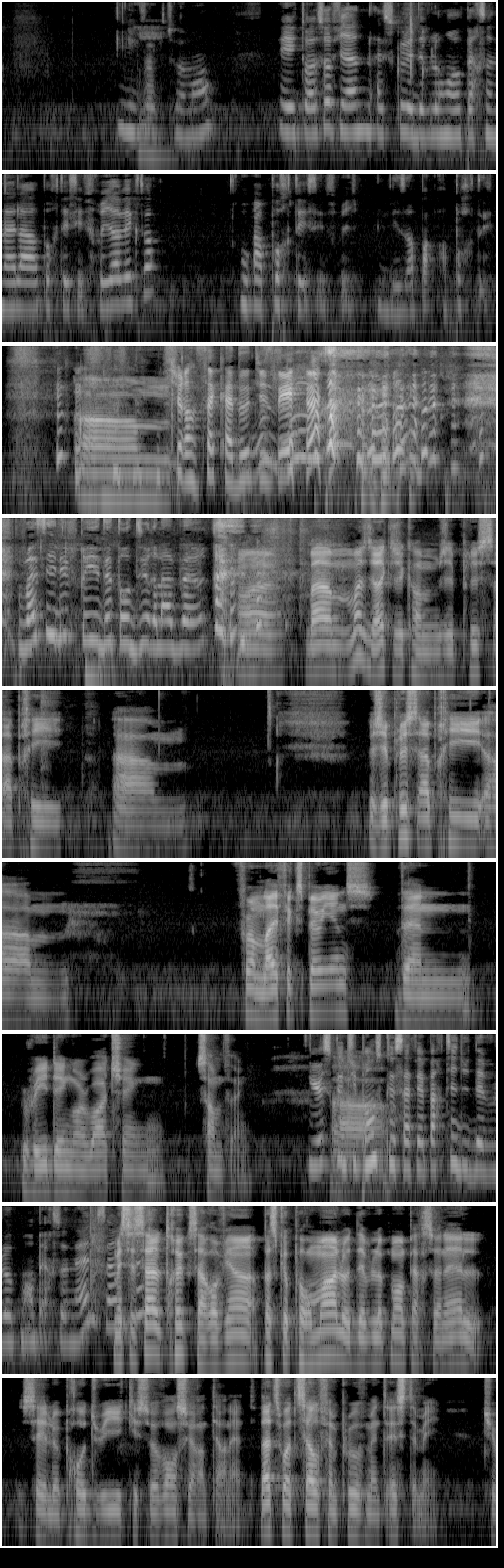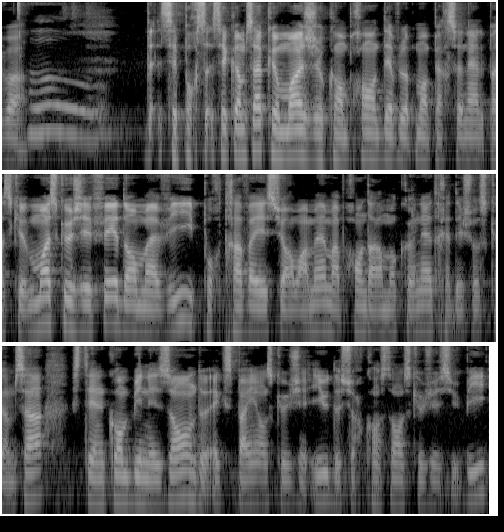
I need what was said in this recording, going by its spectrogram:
Exactement. Et toi, Sofiane, est-ce que le développement personnel a apporté ses fruits avec toi? Ou apporté ses fruits? Il ne les a pas apportés. Um... Sur un sac à dos, tu sais. Voici les fruits de ton dur labeur. ouais. Bah, moi, je dirais que j'ai comme j'ai plus appris. J'ai plus appris um... from life experience than reading or watching something. Est-ce que tu penses que ça fait partie du développement personnel ça Mais c'est ça le truc, ça revient parce que pour moi le développement personnel c'est le produit qui se vend sur internet. That's what self-improvement is to me. Tu vois oh. C'est pour c'est comme ça que moi je comprends développement personnel parce que moi ce que j'ai fait dans ma vie pour travailler sur moi-même, apprendre à me connaître et des choses comme ça, c'était une combinaison de expériences que j'ai eues, de circonstances que j'ai subies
